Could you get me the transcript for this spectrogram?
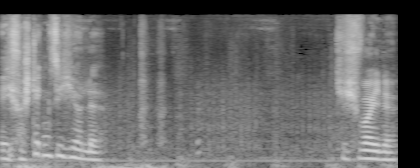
Ey, verstecken sich hier alle. Die Schweine.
